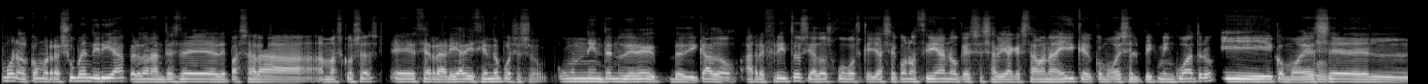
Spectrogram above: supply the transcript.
Bueno, como resumen diría, perdón, antes de, de pasar a, a más cosas, eh, cerraría diciendo, pues eso, un Nintendo Direct dedicado a refritos y a dos juegos que ya se conocían o que se sabía que estaban ahí, que como es el Pikmin 4 y como es Mm. el,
